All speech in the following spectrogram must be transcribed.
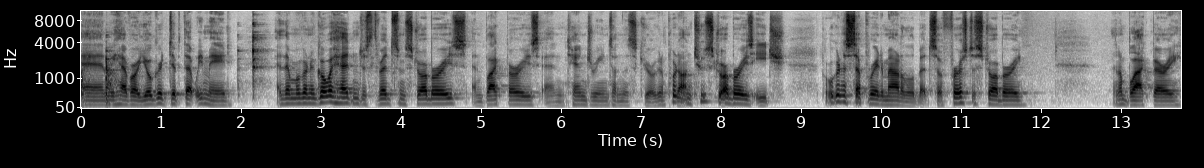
and we have our yogurt dip that we made. And then we're going to go ahead and just thread some strawberries and blackberries and tangerines on the skewer. We're going to put on two strawberries each, but we're going to separate them out a little bit. So first a strawberry, then a blackberry,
